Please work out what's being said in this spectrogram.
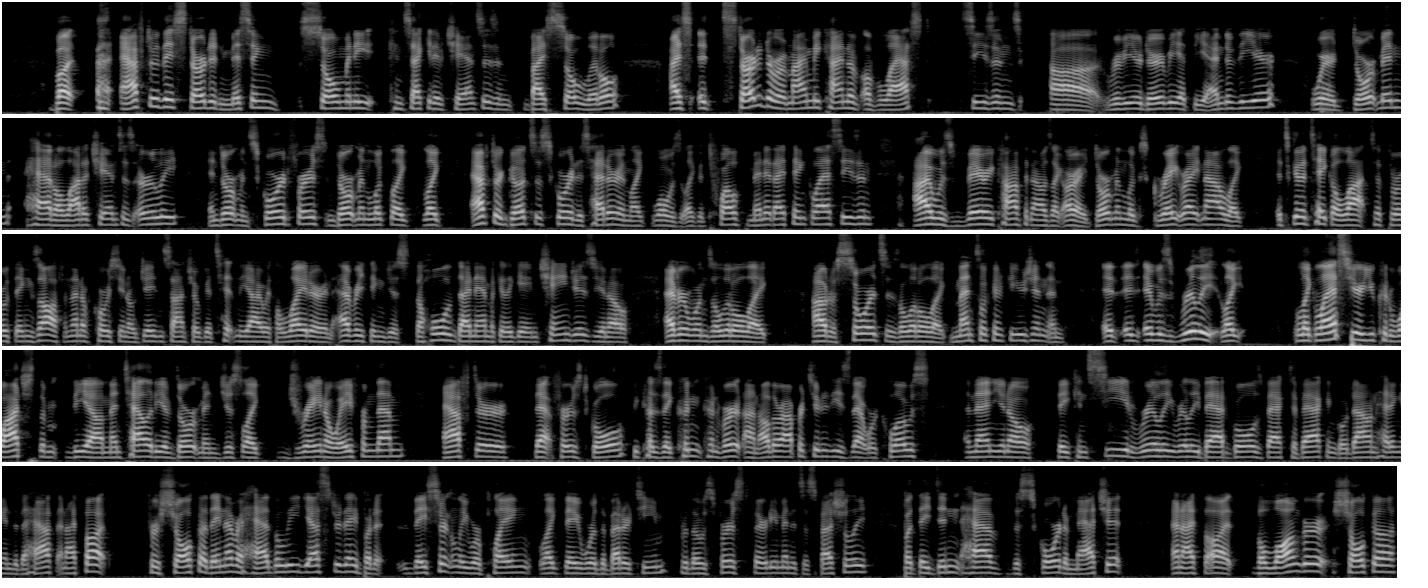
But after they started missing so many consecutive chances and by so little, I it started to remind me kind of of last season's uh, Revierderby at the end of the year, where Dortmund had a lot of chances early and Dortmund scored first, and Dortmund looked like like after Götze scored his header in like what was it like the 12th minute I think last season. I was very confident. I was like, all right, Dortmund looks great right now. Like it's gonna take a lot to throw things off, and then of course you know Jadon Sancho gets hit in the eye with a lighter, and everything just the whole dynamic of the game changes. You know, everyone's a little like out of sorts. There's a little like mental confusion, and it it, it was really like like last year you could watch the the uh, mentality of Dortmund just like drain away from them after that first goal because they couldn't convert on other opportunities that were close. And then you know they concede really really bad goals back to back and go down heading into the half. And I thought for Schalke they never had the lead yesterday but it, they certainly were playing like they were the better team for those first 30 minutes especially but they didn't have the score to match it. And I thought the longer Schalke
